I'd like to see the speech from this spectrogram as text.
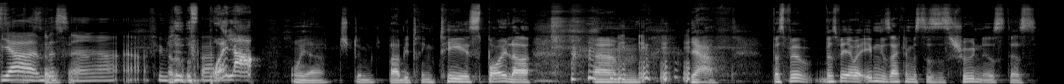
Ja, ein Das- bisschen, ja, ja fühle mich Spoiler! Spoiler! Oh ja, stimmt. Barbie trinkt Tee, Spoiler. ähm, ja, was wir, was wir aber eben gesagt haben, ist, dass es schön ist, dass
